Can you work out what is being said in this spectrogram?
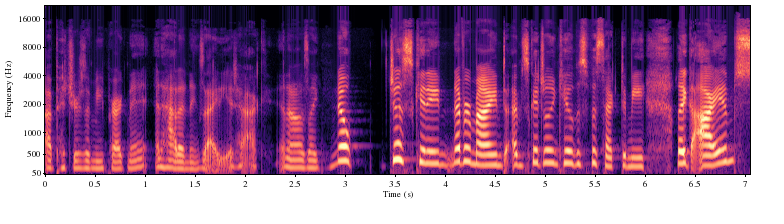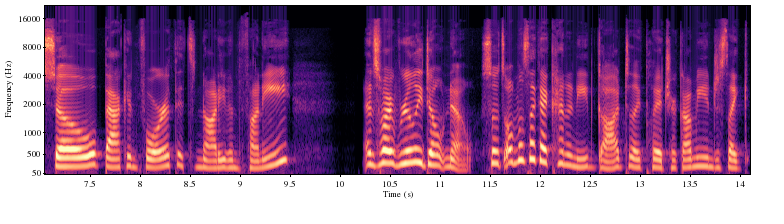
at pictures of me pregnant and had an anxiety attack. And I was like, nope, just kidding. Never mind. I'm scheduling Caleb's vasectomy. Like, I am so back and forth. It's not even funny. And so I really don't know. So it's almost like I kind of need God to like play a trick on me and just like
